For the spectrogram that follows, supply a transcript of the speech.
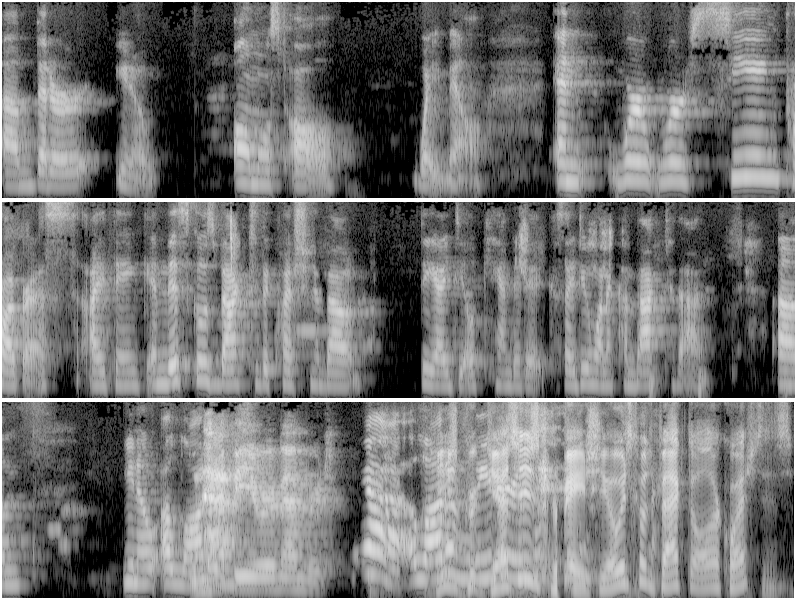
um, that are, you know, almost all white male. And we're we're seeing progress, I think. And this goes back to the question about the ideal candidate, because I do want to come back to that. Um, you know, a lot I'm of happy you remembered. Yeah, a lot She's, of leaders. Jess is great. She always comes back to all our questions.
